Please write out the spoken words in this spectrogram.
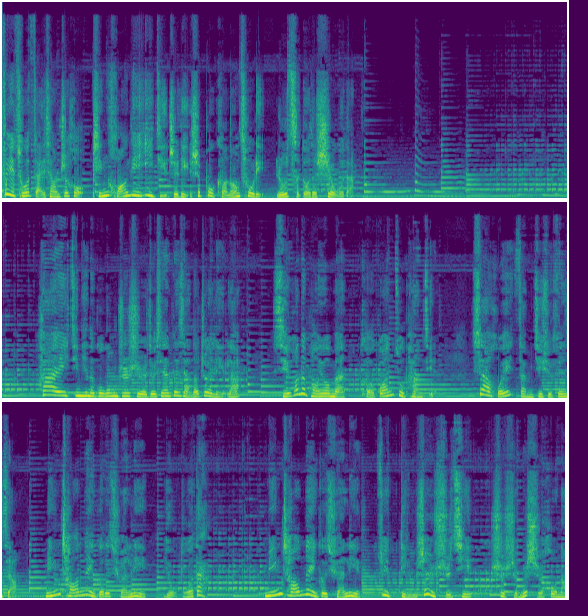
废除宰相之后，凭皇帝一己之力是不可能处理如此多的事务的。嗨，今天的故宫知识就先分享到这里了，喜欢的朋友们可关注胖姐，下回咱们继续分享明朝内阁的权力。有多大？明朝内阁权力最鼎盛时期是什么时候呢？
